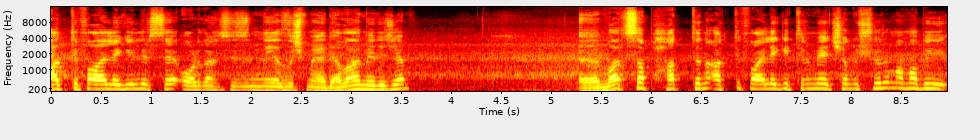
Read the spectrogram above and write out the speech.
aktif hale gelirse oradan sizinle yazışmaya devam edeceğim. Ee, WhatsApp hattını aktif hale getirmeye çalışıyorum ama bir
